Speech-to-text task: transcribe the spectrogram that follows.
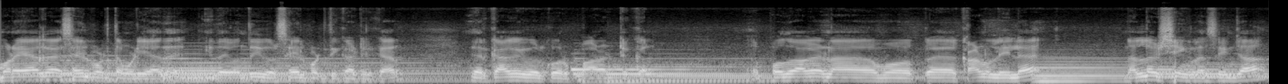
முறையாக செயல்படுத்த முடியாது. இதை வந்து இவர் செயல்படுத்தி காட்டியிருக்கார். இதற்காக இவருக்கு ஒரு பாராட்டுக்கள். பொதுவாக நான் காணொலியில் நல்ல விஷயங்களை செஞ்சால்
